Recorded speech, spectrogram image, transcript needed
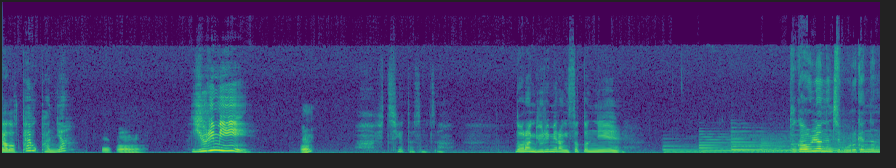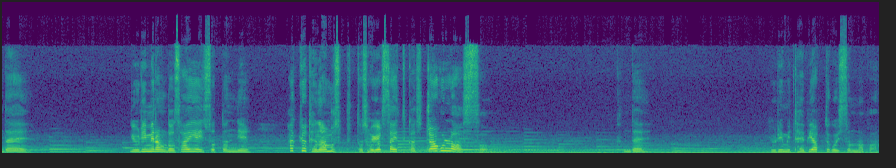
야, 너 페북 봤냐? 뭐가? 유림이. 어? 아, 미치겠다 진짜. 너랑 유림이랑 있었던 일. 누가 올렸는지 모르겠는데 유림이랑 너 사이에 있었던 일 학교 대나무 숲부터 저격 사이트까지 쫙 올라왔어. 근데 유림이 데뷔 앞두고 있었나 봐.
